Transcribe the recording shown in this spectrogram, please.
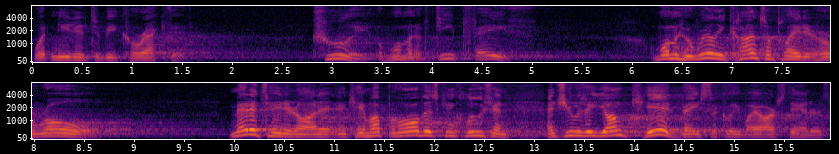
what needed to be corrected. Truly, a woman of deep faith, a woman who really contemplated her role meditated on it and came up with all this conclusion. And she was a young kid, basically, by our standards,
